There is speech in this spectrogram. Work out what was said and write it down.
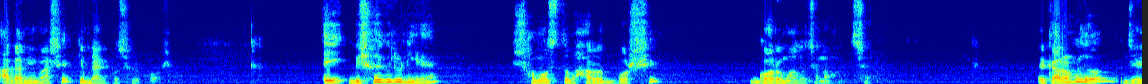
আগামী মাসে কিংবা এক বছর পর। এই বিষয়গুলো নিয়ে সমস্ত ভারতবর্ষে গরম আলোচনা হচ্ছে। এর কারণ হলো যে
